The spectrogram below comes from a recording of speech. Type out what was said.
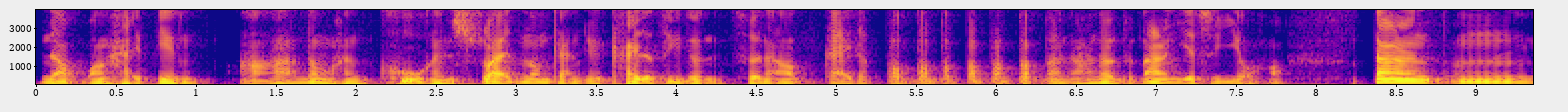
你知道往海边啊，那种很酷很帅的那种感觉，开着自己的车，然后改的叭叭叭叭叭叭叭，然后那当然也是有哈。当然，嗯，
